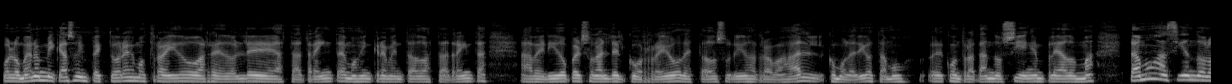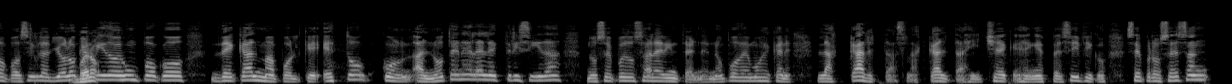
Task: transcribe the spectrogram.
por lo menos en mi caso, inspectores hemos traído alrededor de hasta 30, hemos incrementado hasta 30. Ha venido personal del correo de Estados Unidos a trabajar. Como le digo, estamos eh, contratando 100 empleados más. Estamos haciendo lo posible. Yo lo que pido es un poco de calma porque esto, con, al no tener electricidad, no se puede usar el Internet, no podemos escanear. Las cartas, las cartas y cheques en específico se procesan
